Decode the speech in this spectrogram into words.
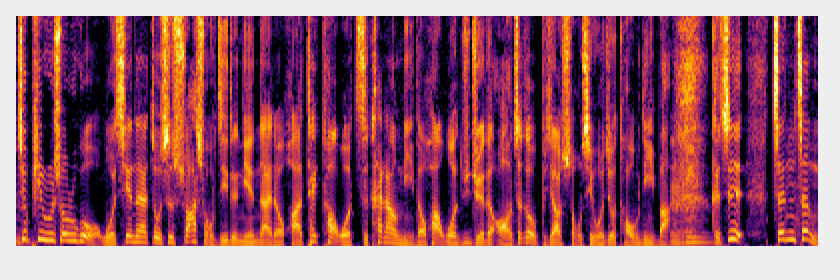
就譬如说，如果我现在都是刷手机的年代的话，TikTok 我只看到你的话，我就觉得哦，这个我比较熟悉，我就投你吧。可是真正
